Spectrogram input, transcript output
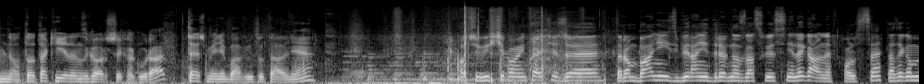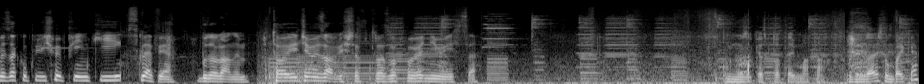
No, to taki jeden z gorszych akurat. Też mnie nie bawił totalnie. Oczywiście pamiętajcie, że rąbanie i zbieranie drewna z lasu jest nielegalne w Polsce, dlatego my zakupiliśmy pieńki w sklepie budowlanym. To jedziemy zawieźć to teraz w odpowiednie miejsce. Muzyka z Pata i Mata. Oglądałeś tą bajkę?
